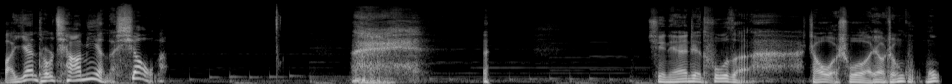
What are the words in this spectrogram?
把烟头掐灭了，笑了。哎，去年这秃子找我说要整古墓，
